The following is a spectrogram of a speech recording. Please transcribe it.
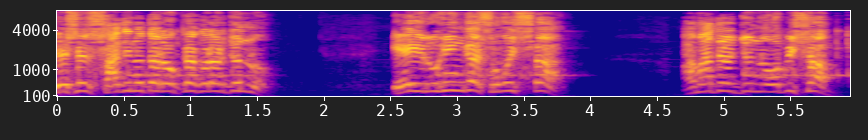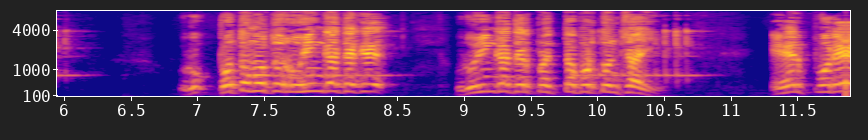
দেশের স্বাধীনতা রক্ষা করার জন্য। এই রোহিঙ্গা সমস্যা আমাদের জন্য অভিশাপ। প্রথমত রোহিঙ্গা থেকে রোহিঙ্গাদের প্রত্যাবর্তন চাই। এরপরে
